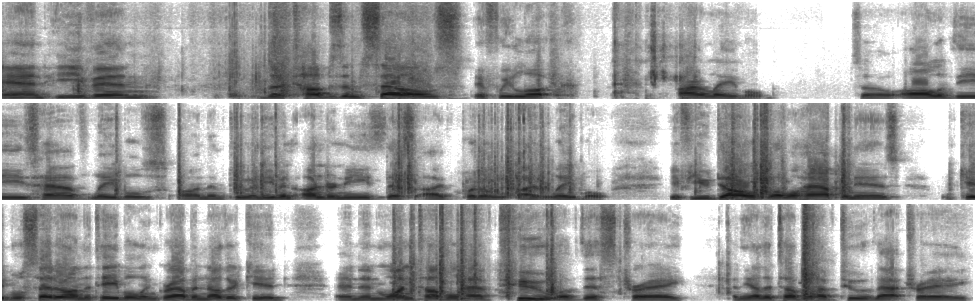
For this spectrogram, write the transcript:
And even the tubs themselves, if we look, are labeled. So all of these have labels on them too. And even underneath this, I've put a, a label. If you don't, what will happen is the kid will set it on the table and grab another kid. And then one tub will have two of this tray and the other tub will have two of that tray.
